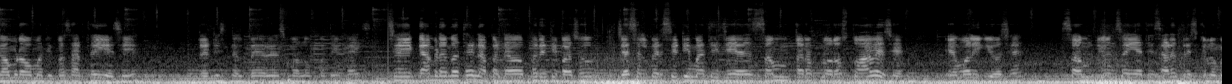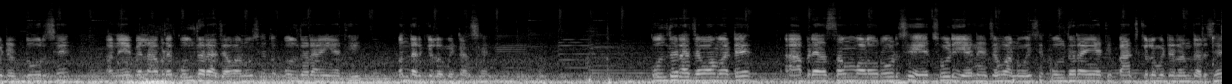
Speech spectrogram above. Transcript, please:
ગામડાઓમાંથી પસાર થઈએ છીએ. ટ્રેડિશનલ પહેરવેશમાં લોકો દેખાય છે. એક ગામડામાં થઈને આપણને ફરીથી પાછો જેસલમેર સિટીમાંથી જે સમ તરફનો રસ્તો આવે છે, એ મળી ગયો છે. સમ ડ્યુન્સ અહીંયાથી સાડત્રીસ કિલોમીટર દૂર છે અને એ પહેલાં આપણે કુલધરા જવાનું છે, તો કુલધરા અહીંયાથી પંદર કિલોમીટર છે. કુલધરા જવા માટે આપણે આ સમવાળો રોડ છે એ છોડી અને જવાનું હોય છે. કુલધરા અહીંયાથી પાંચ કિલોમીટર અંદર છે.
